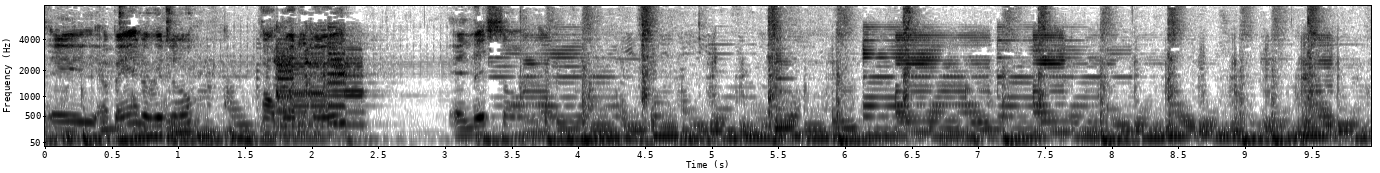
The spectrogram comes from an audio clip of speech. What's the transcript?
a, a band original called Bloody Mary. And this song. Has...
